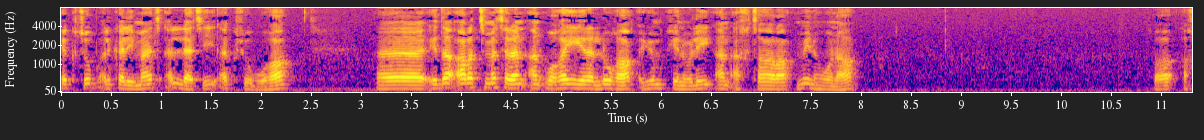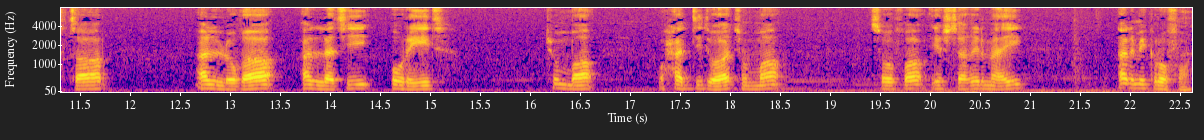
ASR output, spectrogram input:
يكتب الكلمات التي أكتبها. آه، إذا أردت مثلا أن أغير اللغة يمكن لي أن أختار من هنا. فأختار اللغة التي أريد. ثم أحددها ثم سوف يشتغل معي الميكروفون.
